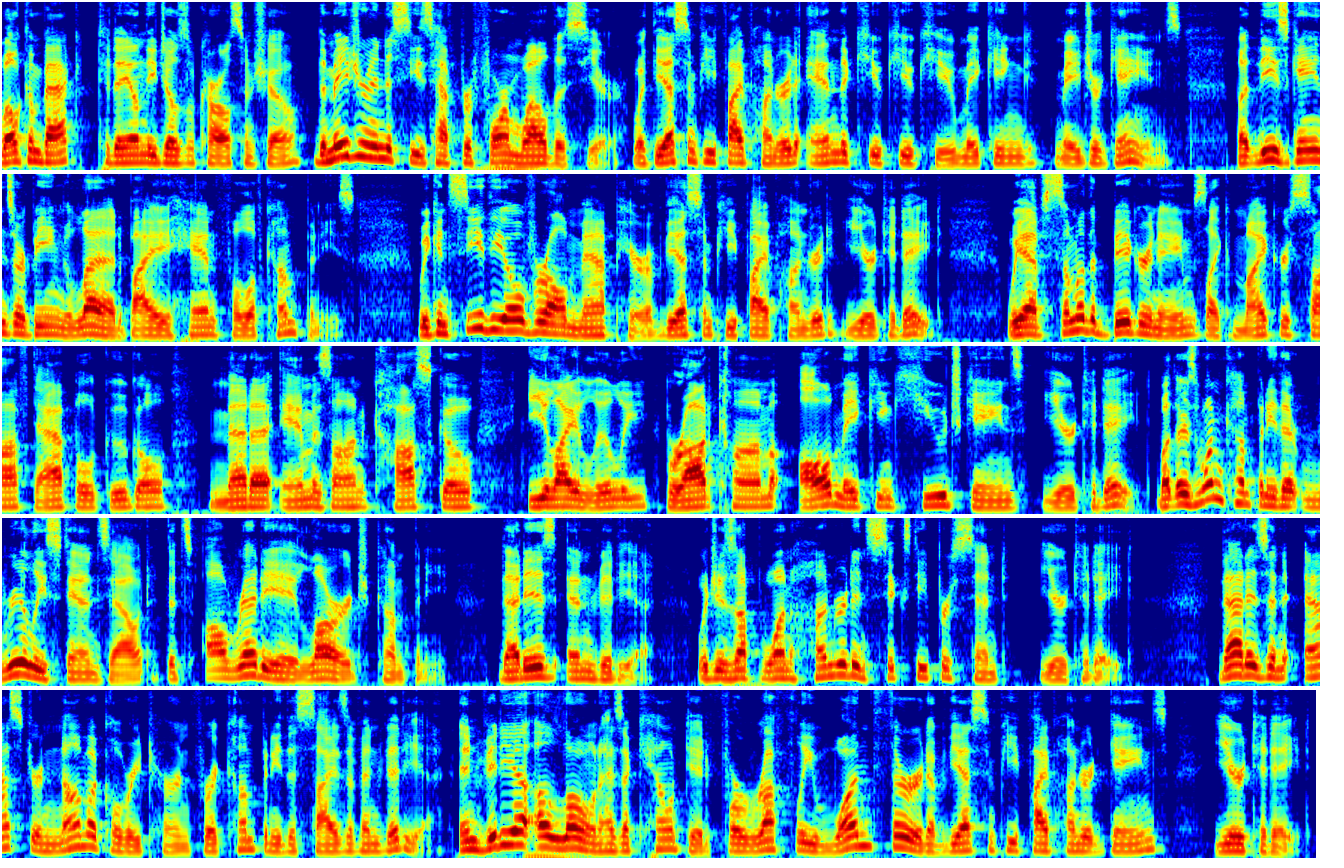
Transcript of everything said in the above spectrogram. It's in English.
Welcome back. Today on the Joseph Carlson show. The major indices have performed well this year, with the S&P 500 and the QQQ making major gains. But these gains are being led by a handful of companies. We can see the overall map here of the S&P 500 year to date. We have some of the bigger names like Microsoft, Apple, Google, Meta, Amazon, Costco, Eli Lilly, Broadcom, all making huge gains year to date. But there's one company that really stands out that's already a large company. That is Nvidia, which is up 160% year to date. That is an astronomical return for a company the size of Nvidia. Nvidia alone has accounted for roughly one third of the S&P 500 gains year to date.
